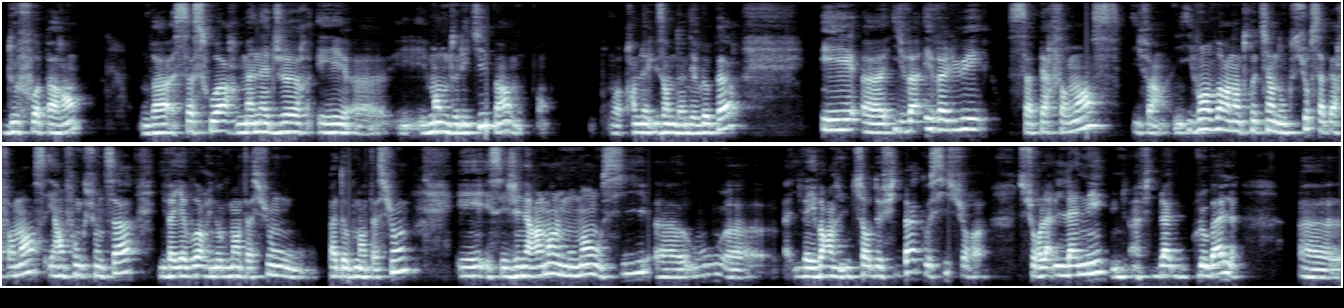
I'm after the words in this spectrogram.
deux fois par an, on va s'asseoir, manager et, euh, et, membre de l'équipe. Hein, on va prendre l'exemple d'un développeur, et euh, il va évaluer sa performance, enfin, ils vont avoir un entretien donc sur sa performance et en fonction de ça, il va y avoir une augmentation ou pas d'augmentation. Et, c'est généralement le moment aussi euh, où euh, il va y avoir une sorte de feedback aussi sur sur l'année, un feedback global euh,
